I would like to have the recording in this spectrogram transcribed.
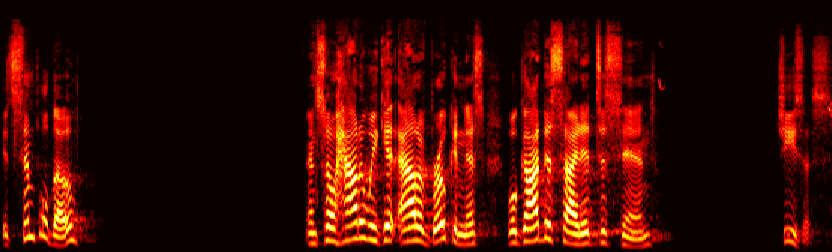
It's simple, though. And so, how do we get out of brokenness? Well, God decided to send Jesus.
